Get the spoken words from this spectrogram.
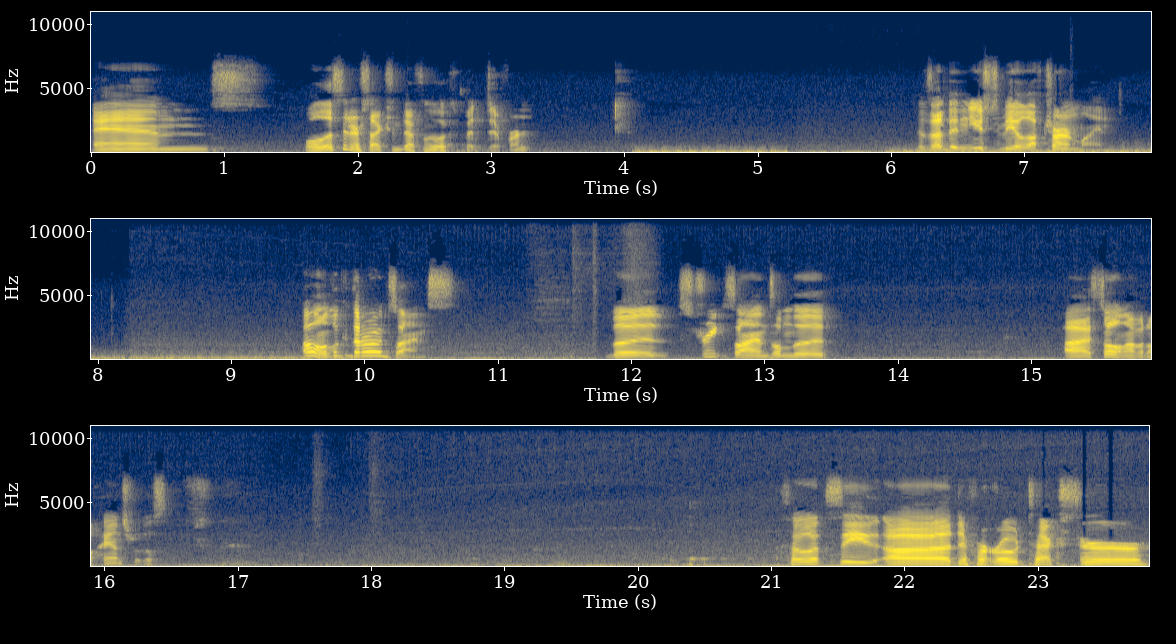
And, well, this intersection definitely looks a bit different. Because that didn't used to be a left turn lane. Oh, look at the road signs. The street signs on the... Uh, I still don't have enough hands for this. So let's see, uh, different road texture.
